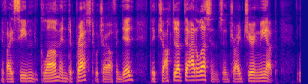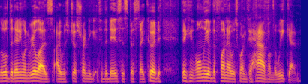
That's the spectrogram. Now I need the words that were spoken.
If I seemed glum and depressed, which I often did, they chalked it up to adolescence and tried cheering me up. Little did anyone realize I was just trying to get to the days as best I could, thinking only of the fun I was going to have on the weekend.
